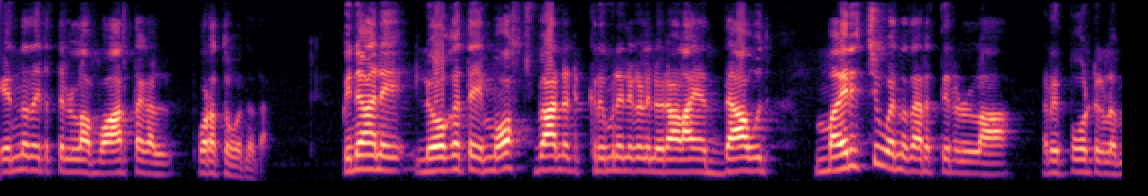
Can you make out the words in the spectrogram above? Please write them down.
എന്ന തരത്തിലുള്ള വാർത്തകൾ പുറത്തു വന്നത്. പിന്നാലെ ലോകത്തെ മോസ്റ്റ് വാണ്ടഡ് ക്രിമിനലുകളിൽ ഒരാളായ ദാവൂദ് മരിച്ചു എന്ന തരത്തിലുള്ള റിപ്പോർട്ടുകളും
